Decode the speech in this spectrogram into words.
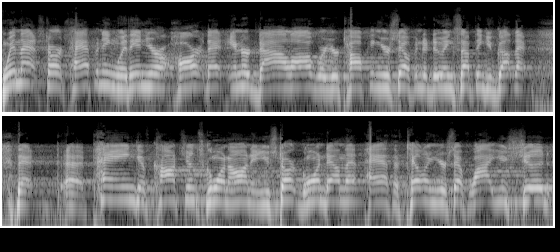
when that starts happening within your heart, that inner dialogue where you're talking yourself into doing something, you've got that, that uh, pang of conscience going on, and you start going down that path of telling yourself why you should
